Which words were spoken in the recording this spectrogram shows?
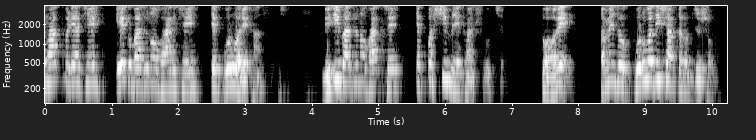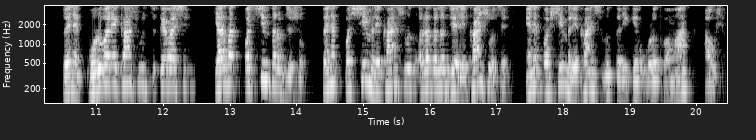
ભાગ પડ્યા છે, એક બાજુનો ભાગ છે એ પૂર્વ રેખાંશ વૃત છે. બીજી બાજુનો ભાગ છે એ પશ્ચિમ રેખાંશ વૃત છે. તો હવે તમે જો પૂર્વ દિશા તરફ જશો, તો એને પૂર્વ રેખાંશ રેખાંશવૃત કહેવાશે. ત્યારબાદ પશ્ચિમ તરફ જશો તો પશ્ચિમ રેખાંશવૃત અલગ અલગ જે રેખાંશો છે, એને પશ્ચિમ રેખાંશવૃત તરીકે ઓળખવામાં આવશે.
